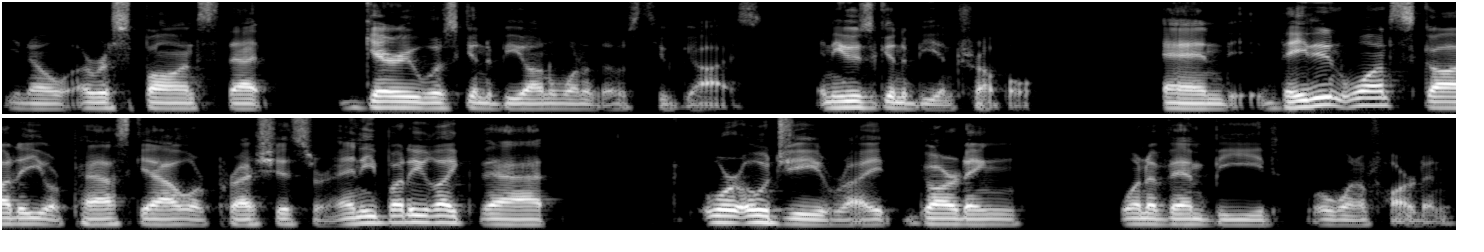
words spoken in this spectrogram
you know, a response that Gary was going to be on one of those two guys and he was going to be in trouble. And they didn't want Scottie or Pascal or Precious or anybody like that or OG, right, guarding one of Embiid or one of Harden.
